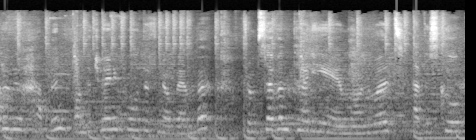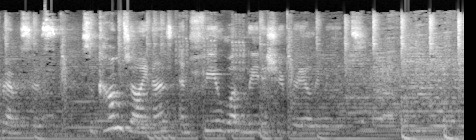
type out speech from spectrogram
Liderato will happen on the 24th of November from 7.30am onwards at the school premises. So come join us and feel what leadership really means.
